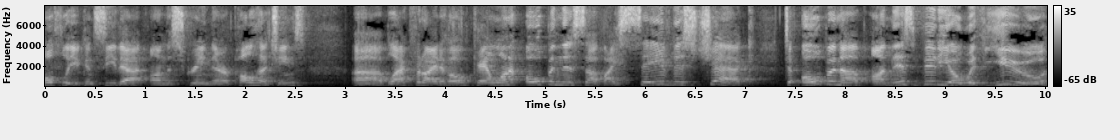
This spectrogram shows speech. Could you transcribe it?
Hopefully, you can see that on the screen there. Paul Hutchings, uh, Blackfoot, Idaho. Okay, I want to open this up. I saved this check to open up on this video with you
